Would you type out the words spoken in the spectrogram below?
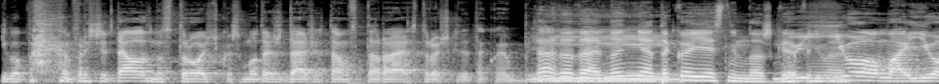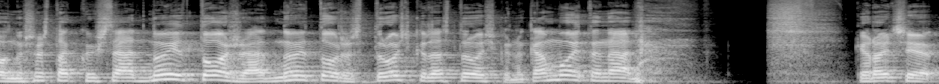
типа про- прочитал одну строчку, смотришь дальше, там вторая строчка, ты такой, блин. Да-да-да, ну нет, такое есть немножко, Ну я понимаю. ё-моё, ну что ж такое, что одно и то же, одно и то же, строчка за строчкой, ну кому это надо? Короче,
